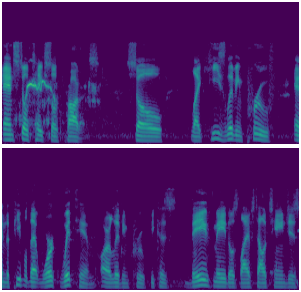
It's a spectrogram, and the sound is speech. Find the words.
and still takes those products. So like he's living proof and the people that work with him are living proof because they've made those lifestyle changes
